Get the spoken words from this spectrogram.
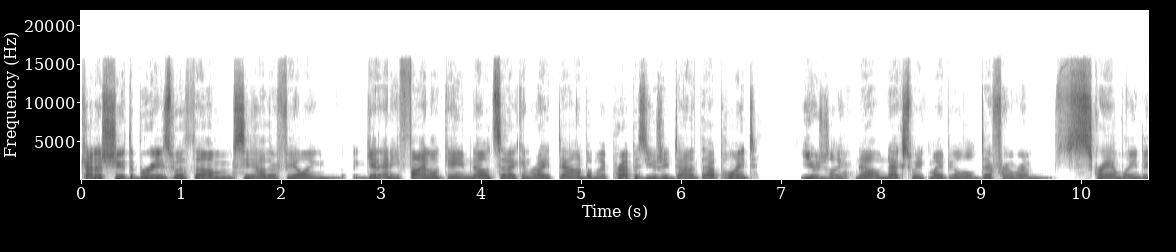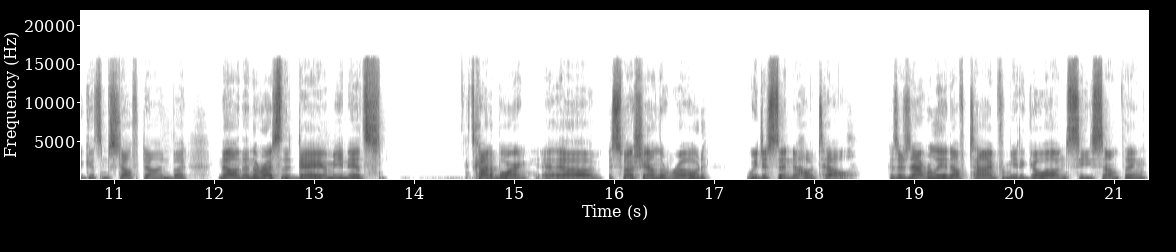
Kind of shoot the breeze with them, see how they're feeling, get any final game notes that I can write down. But my prep is usually done at that point. Usually. Now, next week might be a little different where I'm scrambling to get some stuff done. But no, and then the rest of the day, I mean, it's it's kind of boring, uh, especially on the road. We just sit in a hotel because there's not really enough time for me to go out and see something.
